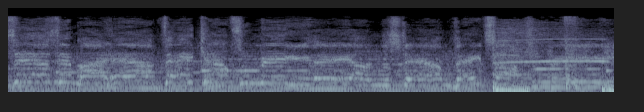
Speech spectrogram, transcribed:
voices in my head, they counsel me, they understand, they talk to me.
